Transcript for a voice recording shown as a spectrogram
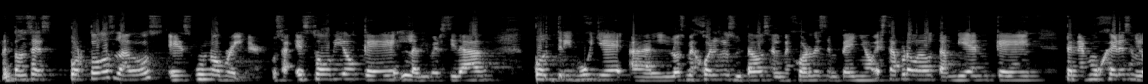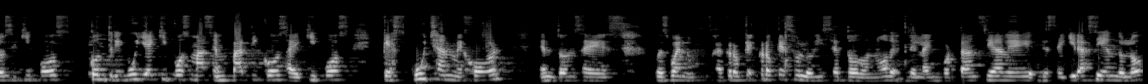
entonces, por todos lados es un no-brainer. O sea, es obvio que la diversidad contribuye a los mejores resultados, al mejor desempeño. Está probado también que tener mujeres en los equipos contribuye a equipos más empáticos, a equipos que escuchan mejor. Entonces, pues bueno, creo que creo que eso lo dice todo, ¿no? De, la importancia de, seguir haciéndolo.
